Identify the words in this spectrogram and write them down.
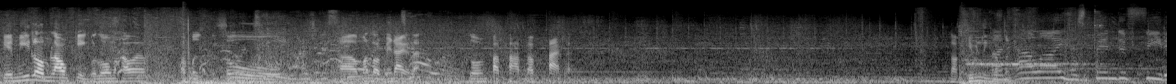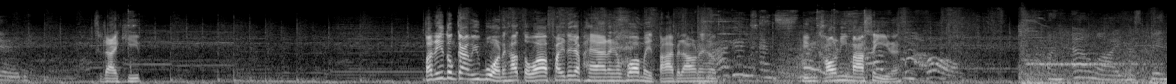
เกมนี้ลมเราเก่งกว่าลมเขาครับ ปลาหมึกมันสู้เอ่อมันหลดไม่ได้อยู่แล้วโดนปัดปัดปัดปัดอะหลอกคลิปหนึ่งครับ An ต้อง ally has been defeated. เสียดายคลิป ตอนนี้ตรงกลางมีบวกนะครับ แต่ว่าไฟน่าจะแพ้นะครับ เพราะว่าไม่ตายไปแล้วนะครับ Dragon and ทีม Slayer เขานี่มาสี่นะ involved. An ally has been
